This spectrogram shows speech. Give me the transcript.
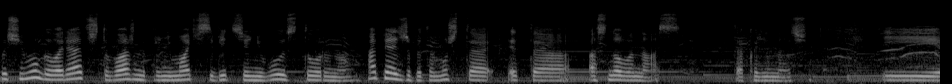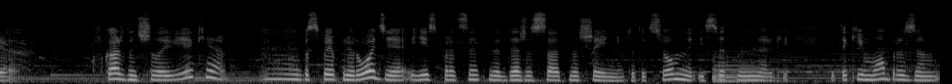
почему говорят, что важно принимать в себе теневую сторону? Опять же, потому что это основа нас, так или иначе. И в каждом человеке по своей природе есть процентное даже соотношение вот этой темной и светлой энергии. И таким образом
